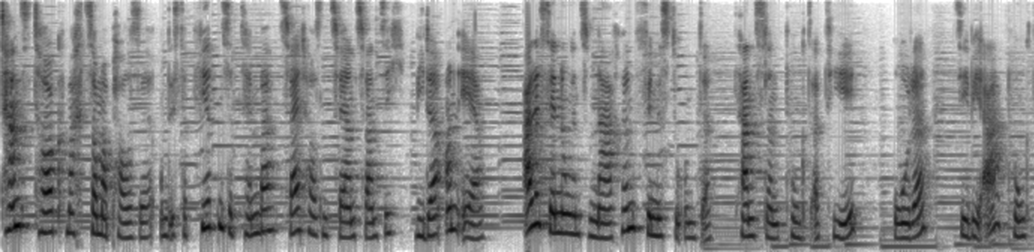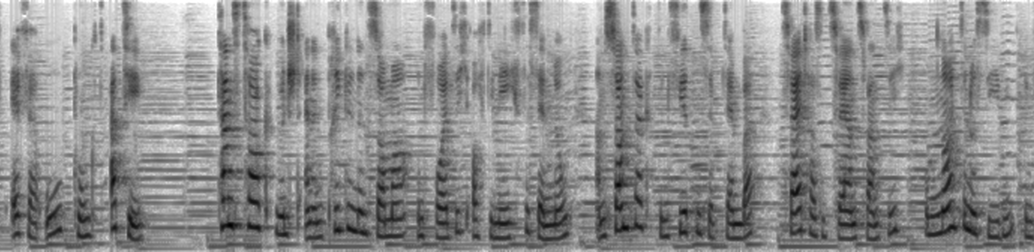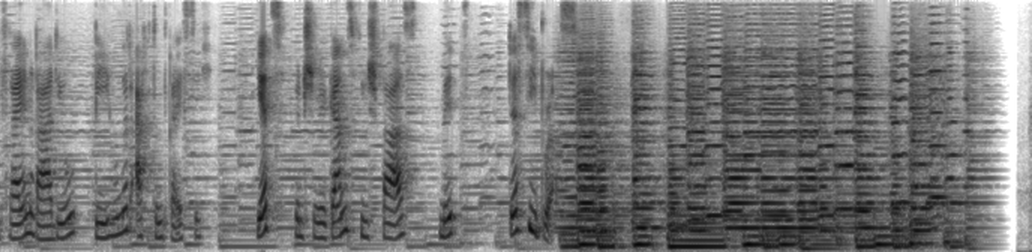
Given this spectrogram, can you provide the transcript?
Tanztalk macht Sommerpause und ist ab 4. September 2022 wieder on air. Alle Sendungen zum Nachhören findest du unter tanzland.at oder cba.fro.at. Tanztalk wünscht einen prickelnden Sommer und freut sich auf die nächste Sendung am Sonntag, den 4. September 2022 um 19.07 Uhr im freien Radio B138. Jetzt wünschen wir ganz viel Spaß mit The Zebras.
